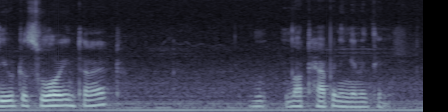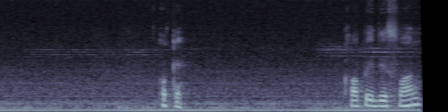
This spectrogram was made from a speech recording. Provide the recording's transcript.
due to slow internet not happening anything. Okay. Copy this one.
